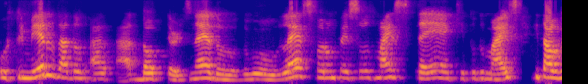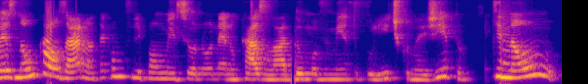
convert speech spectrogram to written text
os primeiros adopters, né, do, do Google Glass foram pessoas mais tech e tudo mais, que talvez não causaram, até como o Filipão mencionou, né, no caso lá do movimento político no Egito, que não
